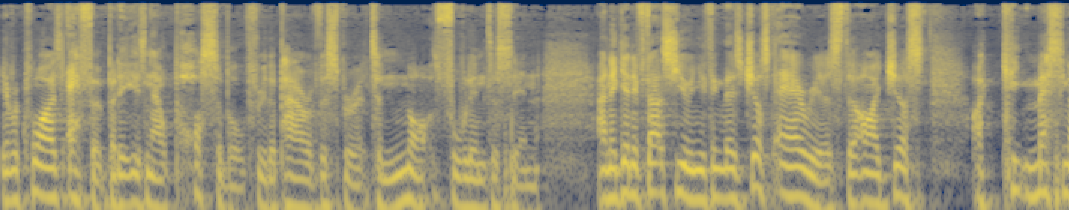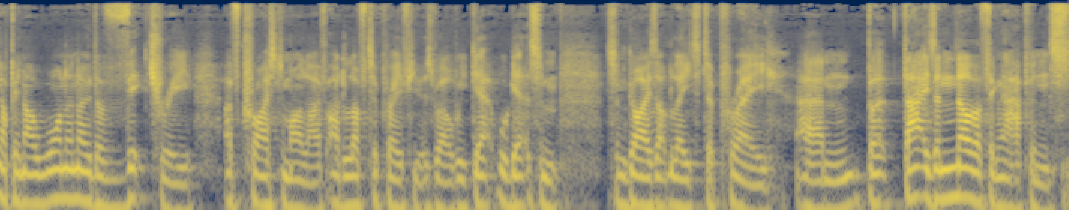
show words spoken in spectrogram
It requires effort, but it is now possible through the power of the Spirit to not fall into sin. And again, if that's you and you think there's just areas that I just I keep messing up in, I want to know the victory of Christ in my life. I'd love to pray for you as well. We get we'll get some some guys up later to pray. Um, but that is another thing that happens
